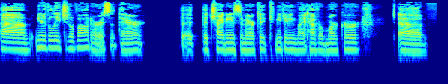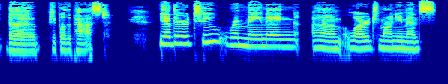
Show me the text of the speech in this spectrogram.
um, near the Legion of Honor, isn't there? The, the Chinese American community might have a marker of the people who passed. Yeah, there are two remaining um, large monuments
